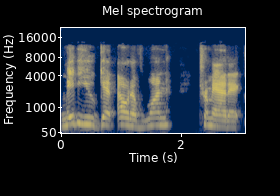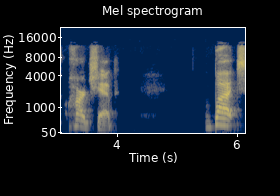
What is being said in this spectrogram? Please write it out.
maybe you get out of one traumatic hardship, but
